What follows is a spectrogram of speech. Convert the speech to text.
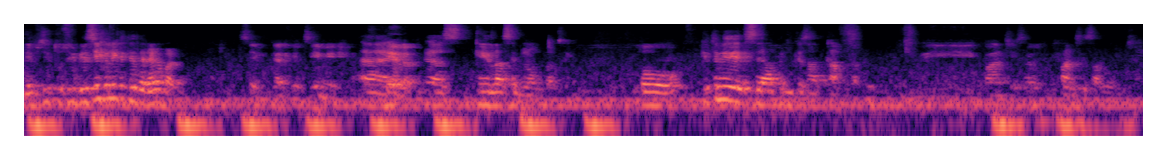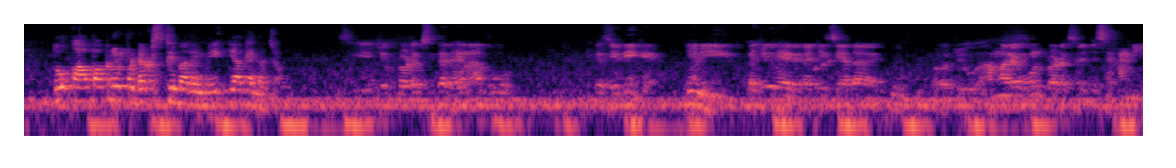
ਦੀਪ ਜੀ ਤੁਸੀਂ ਬੇਸਿਕਲੀ ਕਿੱਥੇ ਦੇ ਰਹਿਣ ਵਾਲੇ सेम करके same area uh, Kerala uh, Kerala से बिलोंग करते हैं तो कितनी देर से आप इनके साथ काम कर रहे हैं कोई पाँच छः साल पाँच छह साल हो गए। तो आप अपने प्रोडक्ट्स के बारे में क्या कहना चाहोगे ये जो प्रोडक्ट्स इधर है ना वो यूनिक है यानी खजूर है वेराइटी ज्यादा है और जो हमारे ओन प्रोडक्ट्स है जैसे honey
